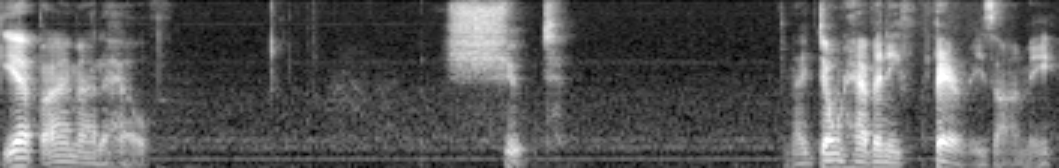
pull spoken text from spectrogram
Yep, I'm out of health. Shoot. I don't have any fairies on me.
